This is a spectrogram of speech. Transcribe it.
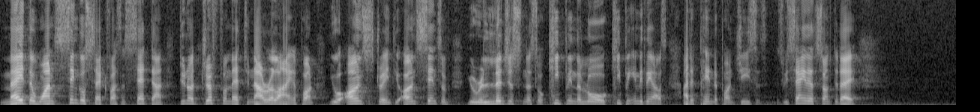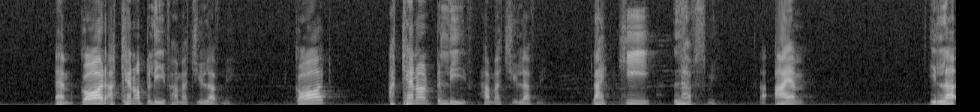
made the one single sacrifice and sat down. Do not drift from that to now relying upon your own strength, your own sense of your religiousness or keeping the law or keeping anything else. I depend upon Jesus. As we sang that song today, um, God, I cannot believe how much you love me. God, I cannot believe how much you love me. Like He loves me. I am, he, lo-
